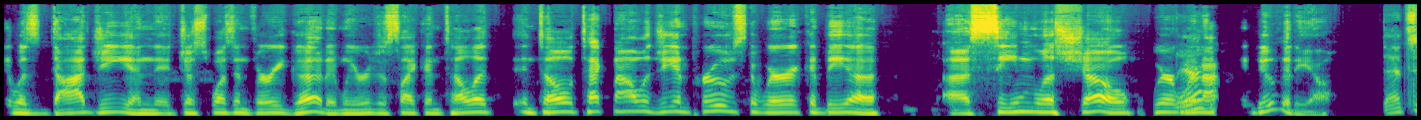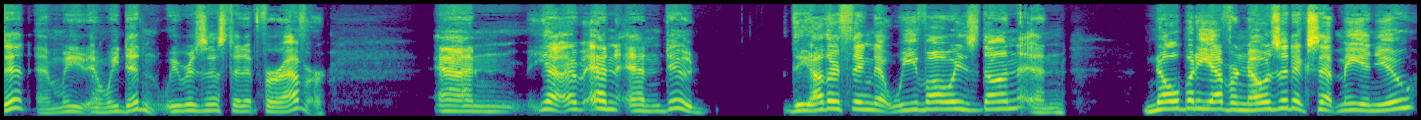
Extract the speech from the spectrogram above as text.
it was dodgy and it just wasn't very good and we were just like until it until technology improves to where it could be a a seamless show where Yeah. we're not going to do video that's it. And we and we didn't. We resisted it forever. And yeah, and and dude, the other thing that we've always done, and nobody ever knows it except me and you,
